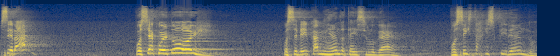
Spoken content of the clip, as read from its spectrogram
Será? Você acordou hoje. Você veio caminhando até esse lugar. Você está respirando.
